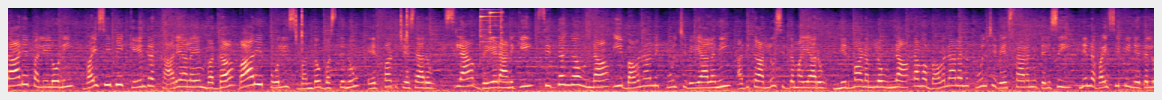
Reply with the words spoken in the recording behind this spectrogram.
తాడేపల్లిలోని వైసీపీ కేంద్ర కార్యాలయం వద్ద భారీ పోలీస్ బందోబస్తును ఏర్పాటు చేశారు. స్లాబ్ వేయడానికి సిద్ధంగా ఉన్న ఈ భవనాన్ని కూల్చివేయాలని అధికారులు సిద్ధమయ్యారు. నిర్మాణంలో ఉన్న తమ భవనాలను కూల్చివేస్తారని తెలిసి నిన్న వైసీపీ నేతలు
